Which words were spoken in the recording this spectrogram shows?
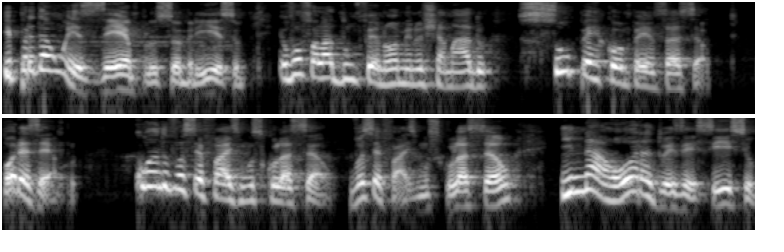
E para dar um exemplo sobre isso, eu vou falar de um fenômeno chamado supercompensação. Por exemplo, quando você faz musculação, você faz musculação e na hora do exercício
